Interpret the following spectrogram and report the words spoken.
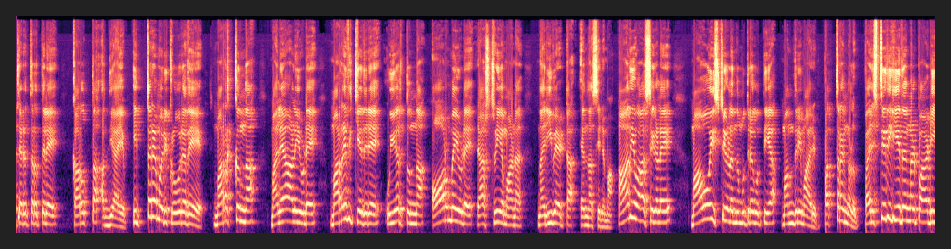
ചരിത്രത്തിലെ കറുത്ത അധ്യായം. ഇത്തരമൊരു ക്രൂരതയെ മറക്കുന്ന മലയാളിയുടെ മറവിക്കെതിരെ ഉയർത്തുന്ന ഓർമ്മയുടെ രാഷ്ട്രീയമാണ് നരിവേട്ട എന്ന സിനിമ. ആദിവാസികളെ മാവോയിസ്റ്റുകൾ എന്ന് മുദ്രകുത്തിയ മന്ത്രിമാരും പത്രങ്ങളും പരിസ്ഥിതി ഗീതങ്ങൾ പാടി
